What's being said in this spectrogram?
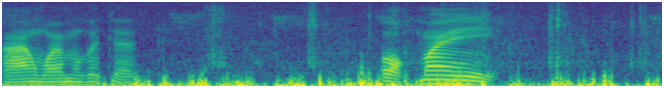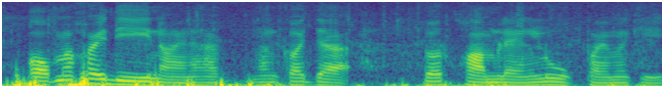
ค้างไว้มันก็จะออกไม่ออกไม่ค่อยดีหน่อยนะครับ มันก็จะลดความแรงลูกไปเมื่อกี้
